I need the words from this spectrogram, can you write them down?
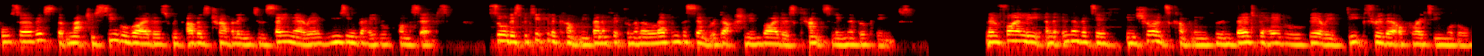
Pool service that matches single riders with others traveling to the same area using behavioral concepts saw this particular company benefit from an 11% reduction in riders cancelling their bookings. And then finally, an innovative insurance company who embed behavioral theory deep through their operating model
